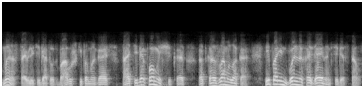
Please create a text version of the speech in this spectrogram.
Мы оставили тебя тут бабушке помогать, а от тебя помощи, как от козла молока. И парень больно хозяином себе стал».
